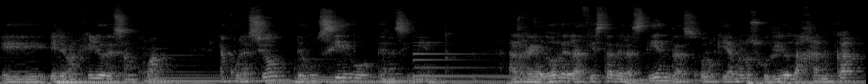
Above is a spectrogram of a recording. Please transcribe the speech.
eh, el Evangelio de San Juan, la curación de un ciego de nacimiento, alrededor de la fiesta de las tiendas, o lo que llaman los judíos la Hanukkah,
